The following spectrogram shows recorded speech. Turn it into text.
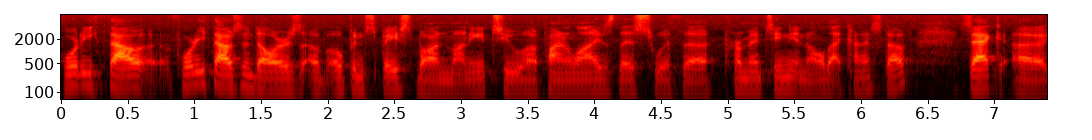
$40,000 of open space bond money to uh, finalize this with uh, permitting and all that kind of stuff. Zach uh,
